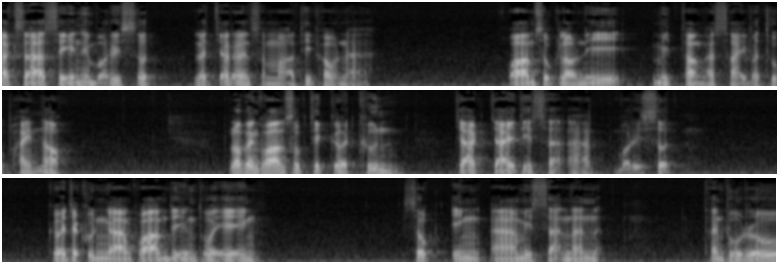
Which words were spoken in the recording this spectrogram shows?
รักษาศีลให้บริสุทธิ์ และเจริญสมาธิภาวนา ความสุขเหล่านี้ไม่ต้องอาศัยวัตถุภายนอก เพราะเป็นความสุขที่เกิดขึ้น จากใจที่สะอาดบริสุทธิ์ เกิดจากคุณงามความดีของตัวเอง สุขอิงอามิสะนั้น ท่านผู้รู้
